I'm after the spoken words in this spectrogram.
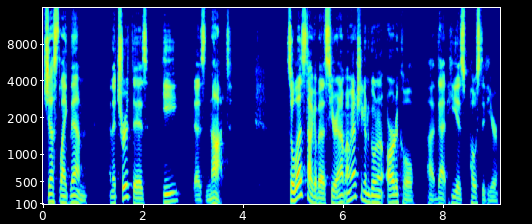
just like them. And the truth is, he does not. So let's talk about this here. And I'm, I'm actually going to go to an article uh, that he has posted here.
